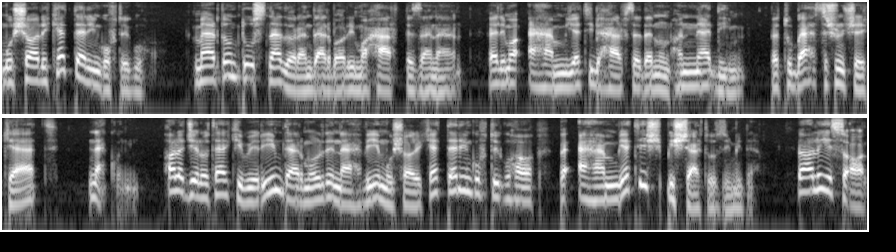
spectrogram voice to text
مشارکت در این گفتگوها مردم دوست ندارن درباره ما حرف بزنن ولی ما اهمیتی به حرف زدن اونها ندیم و تو بحثشون شرکت نکنیم. حالا جلوتر که بریم در مورد نحوه مشارکت در این گفتگوها و اهمیتش بیشتر توضیح میدم. و حالا یه سوال.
